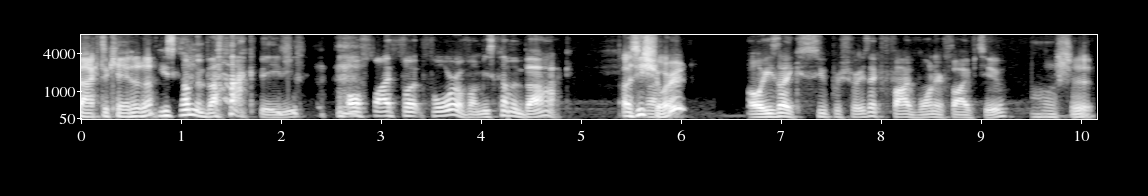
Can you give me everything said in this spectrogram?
Back to Canada? He's coming back, baby. All five foot four of them. He's coming back. Oh, is he Uh, short? Oh, he's like super short. He's like five one or five two. Oh shit.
